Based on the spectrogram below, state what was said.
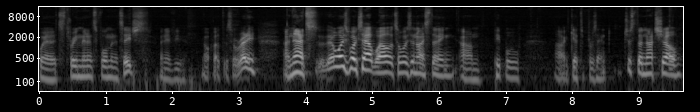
where it's three minutes, four minutes each. Many of you know about this already. And that's, it always works out well. It's always a nice thing. Um, people uh, get to present just a nutshell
